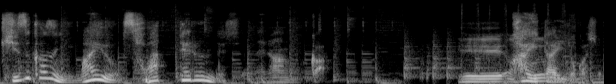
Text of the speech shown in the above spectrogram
気づかずに眉を触ってるんですよねなんか。へえ。あ書いたりと。かして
